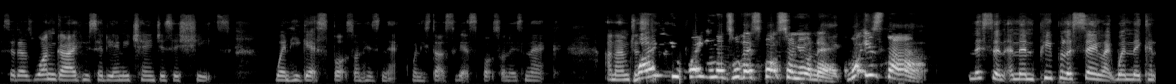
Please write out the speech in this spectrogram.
So there's one guy who said he only changes his sheets when he gets spots on his neck, when he starts to get spots on his neck. And I'm just Why are you waiting until there's spots on your neck? What is that? listen and then people are saying like when they can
